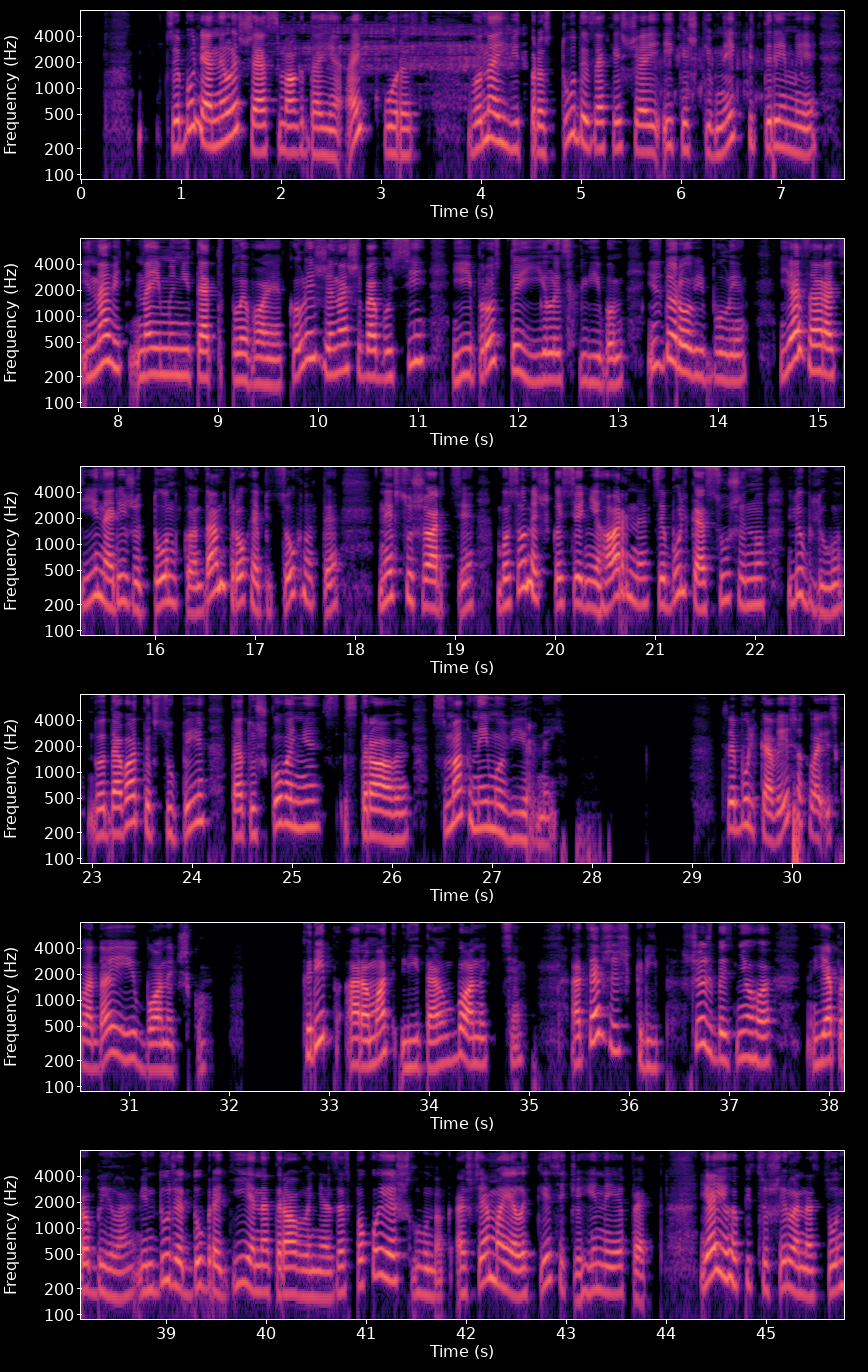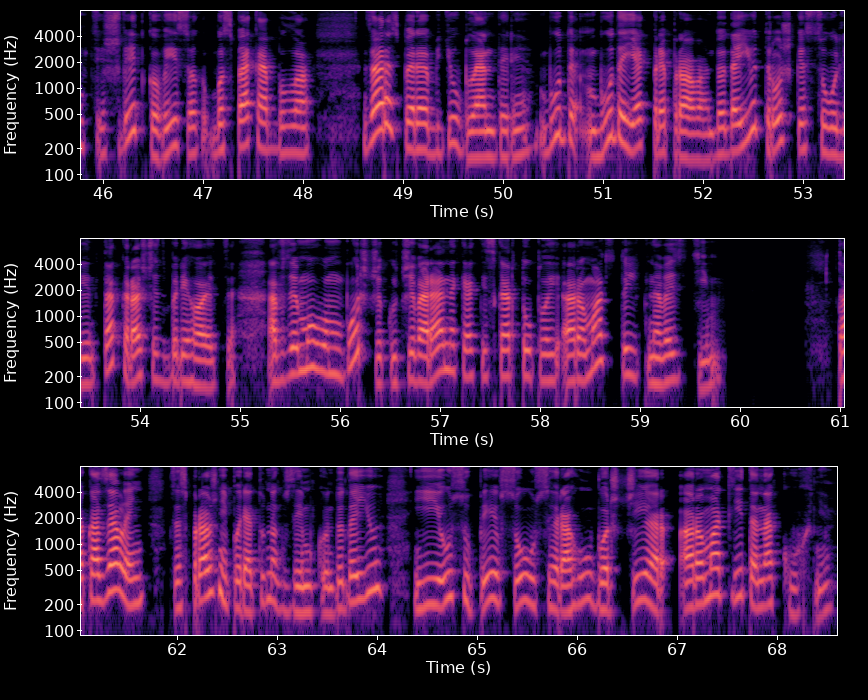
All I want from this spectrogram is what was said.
Цибуля не лише смак дає, а й користь. Вона і від простуди захищає, і кишківник підтримує, і навіть на імунітет впливає. Колись же наші бабусі її просто їли з хлібом і здорові були. Я зараз її наріжу тонко, дам трохи підсохнути, не в сушарці, бо сонечко сьогодні гарне, цибулька сушену люблю, додавати в супи та тушковані страви. Смак неймовірний. Цибулька висохла і складаю її в баночку. Кріп аромат літа в баночці. А це вже ж кріп. Що ж без нього я пробила? Він дуже добре діє на травлення, заспокоює шлунок, а ще має легкий сечогінний ефект. Я його підсушила на сонці, швидко висох, бо спека була. Зараз переб'ю в блендері. Буде, буде як приправа. Додаю трошки солі, так краще зберігається. А в зимовому борщику чи варениках із картоплею аромат стоїть на весь дім. Така зелень це справжній порятунок взимку. Додаю її у супи, в соуси, рагу, борщі, аромат літа на кухні.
